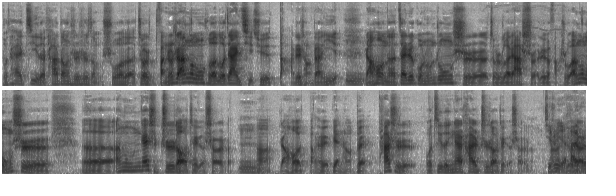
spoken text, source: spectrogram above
不太记得他当时是怎么说的，就是反正是安格隆和罗加一起去打这场战役。嗯然后呢，在这过程中是就是罗加使了这个法术，安格隆是呃，安格隆应该是知道这个事儿的。嗯，啊，然后把它给变成，对，他是我记得应该是他是知道这个事儿的，其实也还是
